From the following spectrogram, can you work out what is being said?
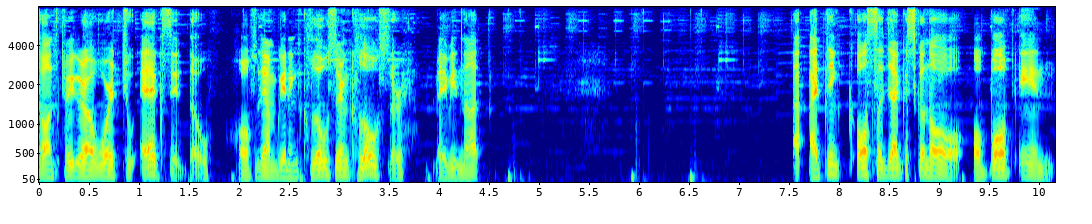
Don't figure out where to exit though. Hopefully I'm getting closer and closer. Maybe not. I, I think Osajak is gonna evolve in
